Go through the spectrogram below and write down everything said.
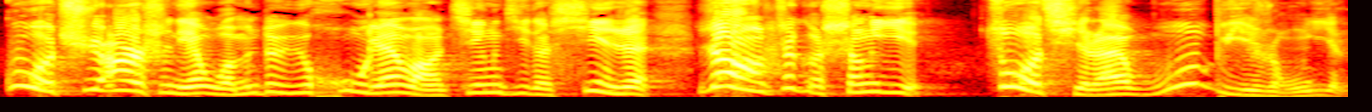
过去二十年，我们对于互联网经济的信任，让这个生意做起来无比容易了。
